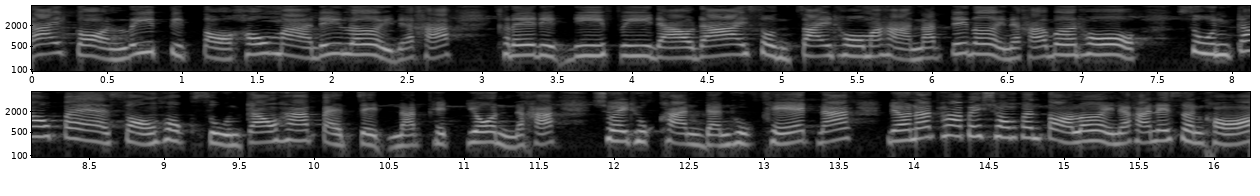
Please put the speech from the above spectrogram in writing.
ได้ก่อนรีบติดต่อเข้ามาได้เลยนะคะ เครดิตดีฟรีดาวได้สนใจโทรมาหานัดได้เลยนะคะ เบอร์โทร 0982609587 นัดเพชรยนต์นะคะ ช่วยทุกคันดันทุกเคสนะ เดี๋ยวนัดพาไปชมกันต่อเลยนะคะ ในส่วนของ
